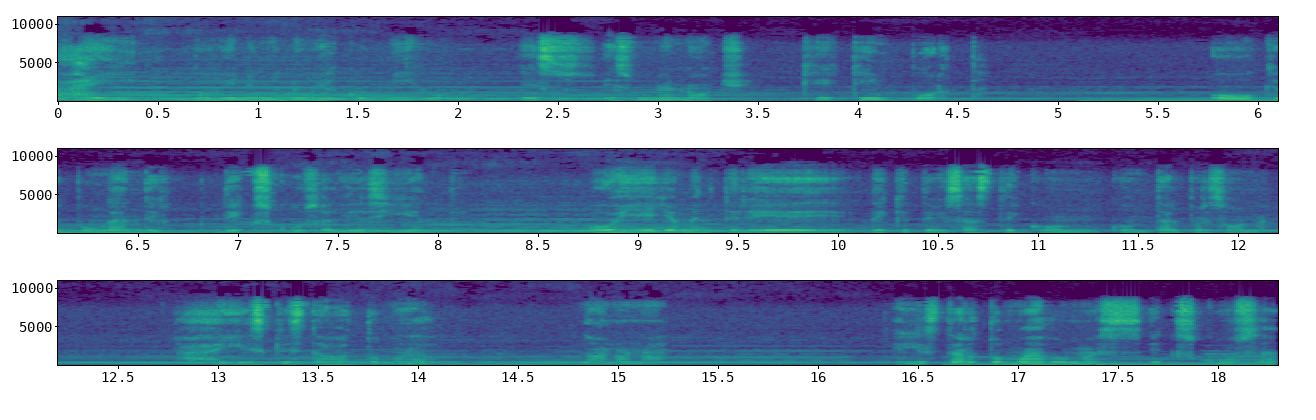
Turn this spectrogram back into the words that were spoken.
ay, no viene mi novia conmigo, es, es una noche, ¿qué, ¿qué, importa? O que pongan de, de, excusa al día siguiente, oye, ya me enteré de que te besaste con, con tal persona, ay, es que estaba tomado. No, no, no. El estar tomado no es excusa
